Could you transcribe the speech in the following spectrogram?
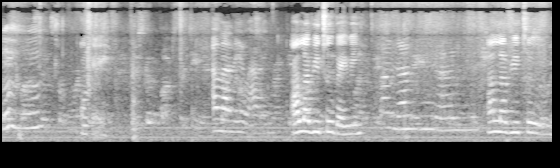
Mm-hmm. Okay. I love you, Mommy. I love you too, baby. I love you, I love you too.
